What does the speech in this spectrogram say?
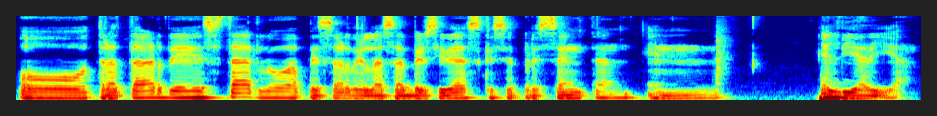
o tratar de estarlo a pesar de las adversidades que se presentan en el día a día.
